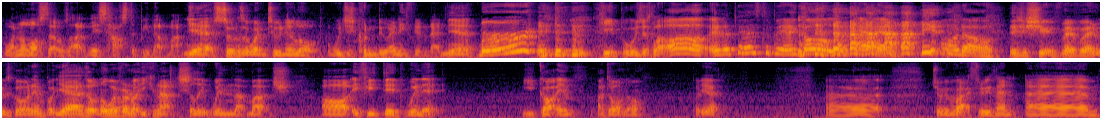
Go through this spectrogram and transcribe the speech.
when I lost it, I was like, this has to be that match. Yeah. As soon as I went 2 0 up, we just couldn't do anything then. yeah. Keeper was just like, oh, it appears to be a goal again. oh no. They're just shooting from everywhere and it was going in. But yeah, I don't know whether or not you can actually win that match. Or if you did win it, you got him. I don't know. But yeah. Uh, we back through then? Um,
